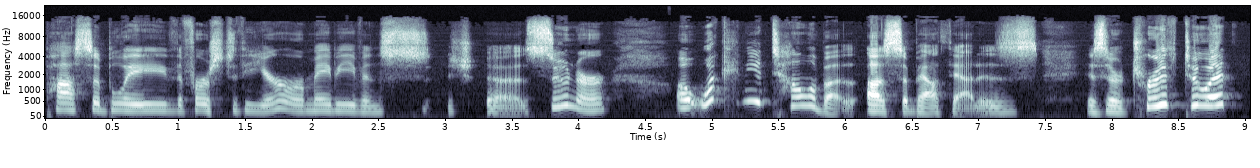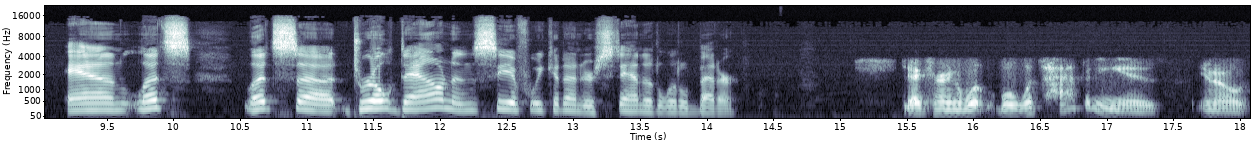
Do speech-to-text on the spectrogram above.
possibly the first of the year or maybe even uh, sooner. Uh, what can you tell about us about that? Is is there truth to it? And let's let's uh, drill down and see if we can understand it a little better. Yeah, Karen. What, what's happening is, you know,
